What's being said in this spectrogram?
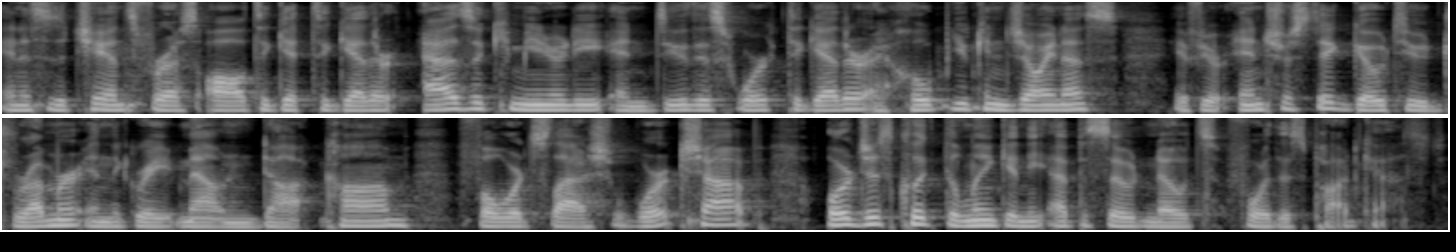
And this is a chance for us all to get together as a community and do this work together. I hope you can join us. If you're interested, go to drummerandthegreatmountain.com forward slash workshop, or just click the link in the episode notes for this podcast.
